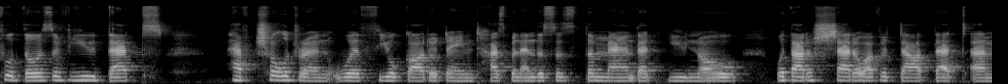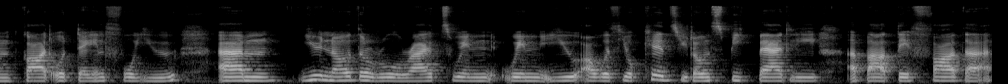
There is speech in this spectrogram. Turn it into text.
for those of you that have children with your God ordained husband, and this is the man that you know without a shadow of a doubt that um, God ordained for you. Um, you know the rule right? When when you are with your kids you don't speak badly about their father.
